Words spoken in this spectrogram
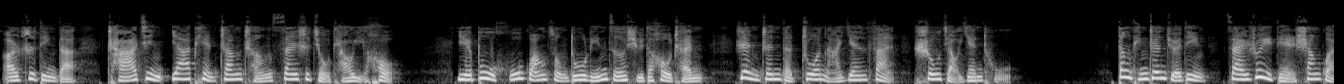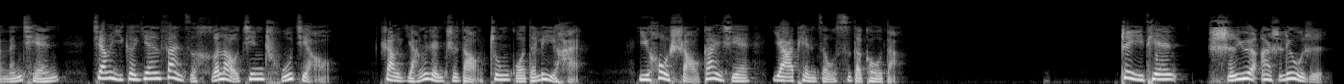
而制定的查禁鸦片章程三十九条以后，也不湖广总督林则徐的后尘，认真的捉拿烟贩，收缴烟土。邓廷桢决定在瑞典商馆门前将一个烟贩子何老金处绞，让洋人知道中国的厉害，以后少干些鸦片走私的勾当。这一天，十月二十六日，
